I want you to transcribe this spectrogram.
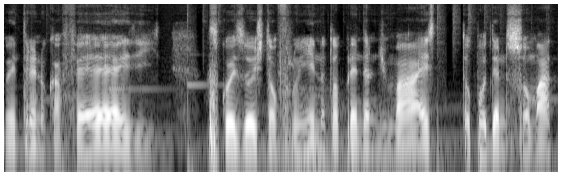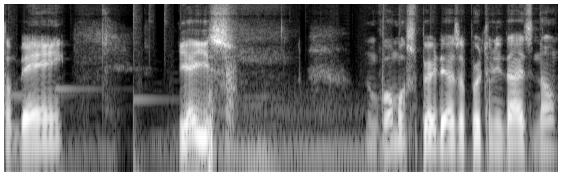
Eu entrei no café e as coisas hoje estão fluindo, estou aprendendo demais, estou podendo somar também. E é isso. Não vamos perder as oportunidades, não.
